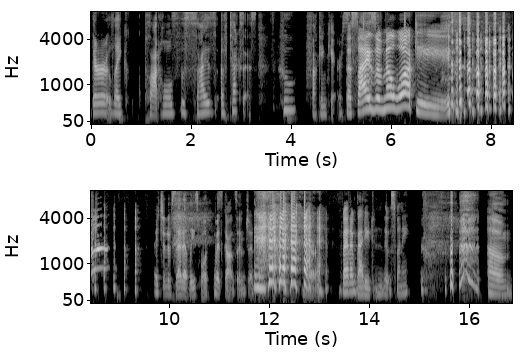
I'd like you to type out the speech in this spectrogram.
they're like plot holes the size of Texas. Who fucking cares? The size of Milwaukee. I should have said at least Wisconsin. Should. But I'm glad you didn't. It was funny. um,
